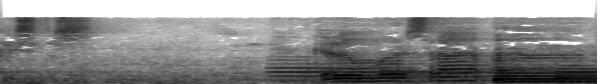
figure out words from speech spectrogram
Kristus kemesraan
